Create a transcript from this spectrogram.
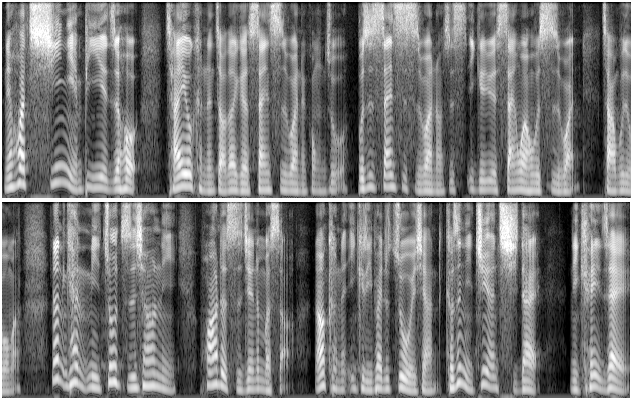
你要花七年毕业之后才有可能找到一个三四万的工作，不是三四十万哦，是一个月三万或四万，差不多嘛。那你看，你做直销，你花的时间那么少，然后可能一个礼拜就做一下，可是你竟然期待你可以在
